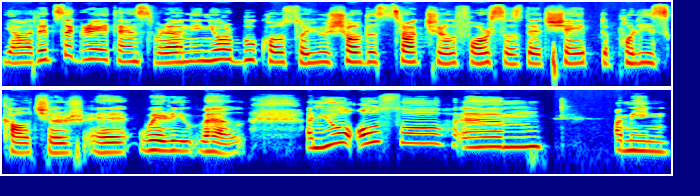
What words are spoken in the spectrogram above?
Yeah, that's a great answer. And in your book, also, you show the structural forces that shape the police culture uh, very well. And you also, um, I mean,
